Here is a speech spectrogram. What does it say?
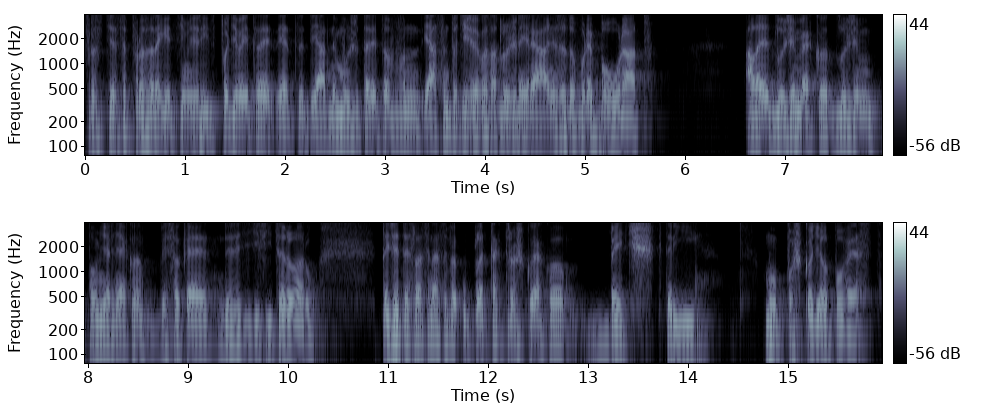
prostě se prozradit tím, že říct, podívejte, já, já nemůžu tady to, já jsem totiž jako zadlužený, reálně se to bude bourat, ale dlužím, jako, dlužím poměrně jako vysoké desetitisíce dolarů. Takže Tesla se na sebe uplet tak trošku jako byč, který mu poškodil pověst.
